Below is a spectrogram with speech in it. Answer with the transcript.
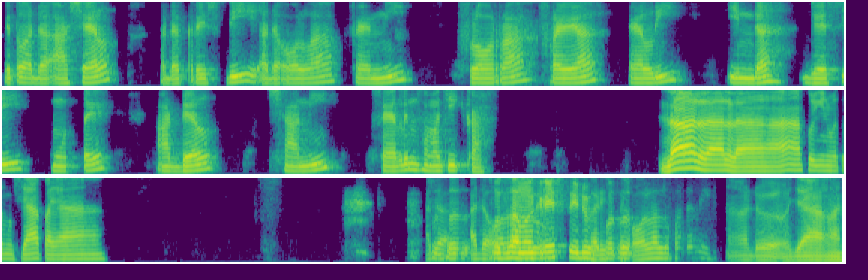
itu ada Ashel, ada Kristi, ada Ola, Feni, Flora, Freya, Eli, Indah, Jessie, Mute, Adel, Shani, Selin sama Cika. La la la, aku ingin bertemu siapa ya? Ada Foto- ada foto Ola sama lu. Kristi tuh, Garis foto, Ola lu pada nih. Aduh, jangan.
